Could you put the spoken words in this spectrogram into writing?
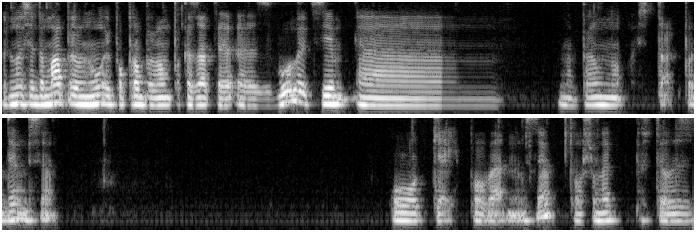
Вернуся до мапи, ну і попробую вам показати е, з вулиці. Е, Напевно, ось так. Подивимося. Окей, повернемося, тому що ми пустилися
